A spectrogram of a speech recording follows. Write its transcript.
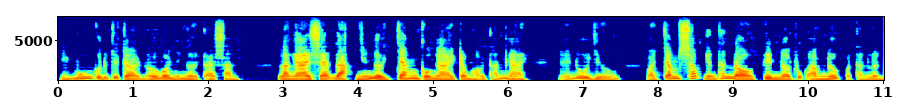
Ý muốn của Đức Chúa Trời đối với những người tái sanh là Ngài sẽ đặt những người chăn của Ngài trong hội thánh Ngài để nuôi dưỡng và chăm sóc những thánh đồ tin nơi phúc âm nước và thánh linh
